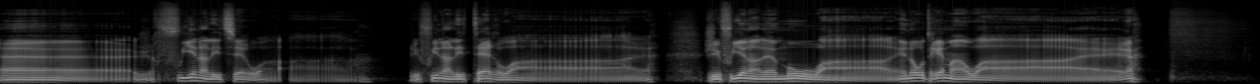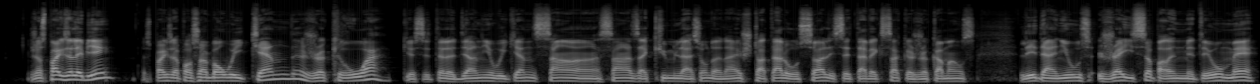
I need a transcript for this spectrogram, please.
Euh, j'ai fouillé dans les tiroirs. J'ai fouillé dans les terroirs. J'ai fouillé dans le mot Un autre rime J'espère que vous allez bien. J'espère que vous avez passé un bon week-end. Je crois que c'était le dernier week-end sans, sans accumulation de neige totale au sol et c'est avec ça que je commence les Daniels. J'ai ça parler de météo, mais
